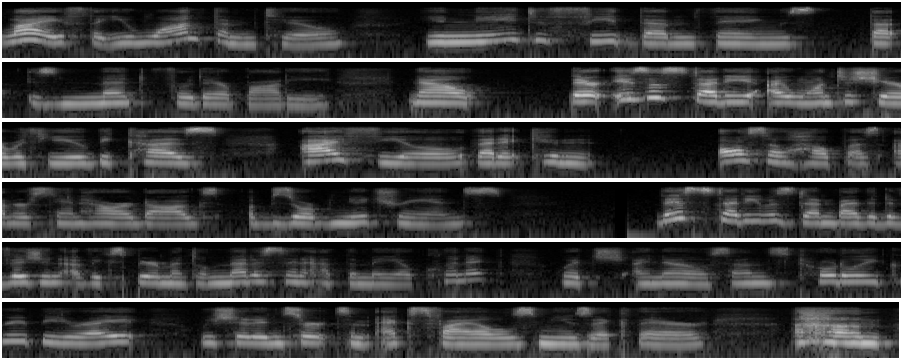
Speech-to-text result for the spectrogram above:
life that you want them to, you need to feed them things that is meant for their body. Now, there is a study I want to share with you because I feel that it can also help us understand how our dogs absorb nutrients. This study was done by the Division of Experimental Medicine at the Mayo Clinic, which I know sounds totally creepy, right? We should insert some X Files music there. Um,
